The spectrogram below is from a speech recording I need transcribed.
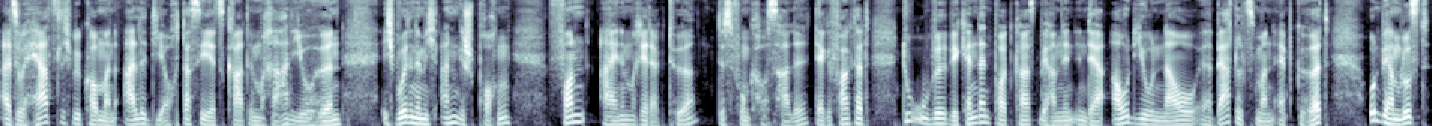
Also herzlich willkommen an alle, die auch das hier jetzt gerade im Radio hören. Ich wurde nämlich angesprochen von einem Redakteur, des Funkhaus Halle, der gefragt hat, du Uwe, wir kennen deinen Podcast, wir haben den in der Audio Now äh, Bertelsmann App gehört und wir haben Lust,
